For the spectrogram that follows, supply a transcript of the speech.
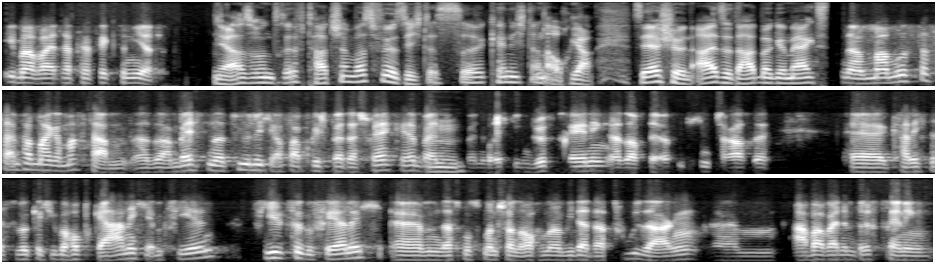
immer weiter perfektioniert. Ja, so ein Drift hat schon was für sich. Das äh, kenne ich dann auch. Ja, sehr schön. Also, da hat man gemerkt. Na, man muss das einfach mal gemacht haben. Also, am besten natürlich auf abgesperrter Strecke, bei, mhm. bei einem richtigen Drifttraining, also auf der öffentlichen Straße, äh, kann ich das wirklich überhaupt gar nicht empfehlen. Viel zu gefährlich. Ähm, das muss man schon auch immer wieder dazu sagen. Ähm, aber bei einem Drifttraining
